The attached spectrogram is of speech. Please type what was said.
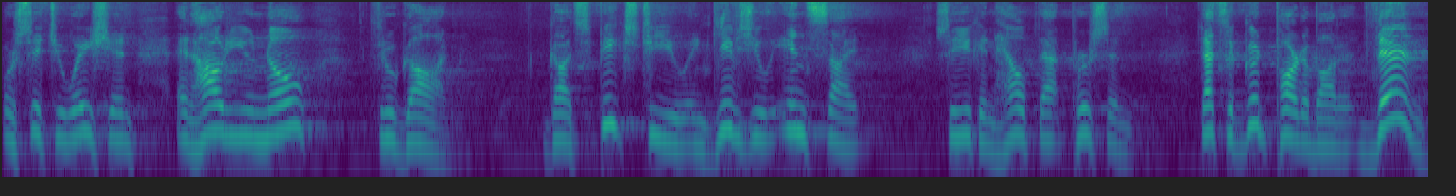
or situation. And how do you know? Through God. God speaks to you and gives you insight so you can help that person that's the good part about it. Then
